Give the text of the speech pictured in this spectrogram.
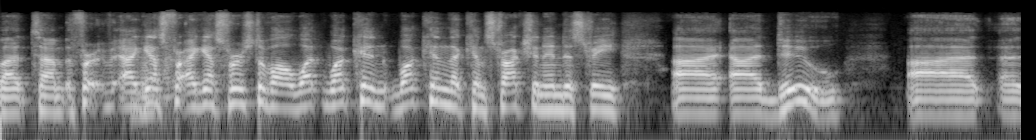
But um, for, I guess for, I guess first of all, what what can what can the construction industry uh, uh, do, uh, uh,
